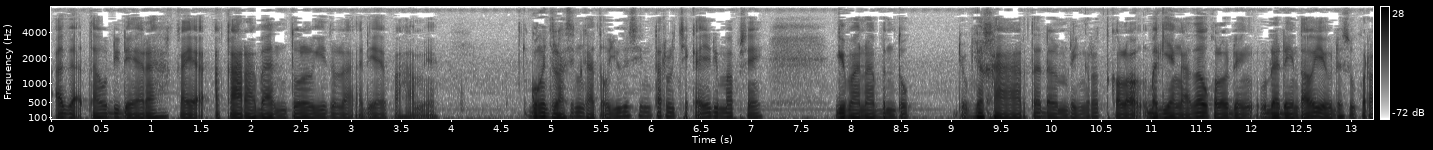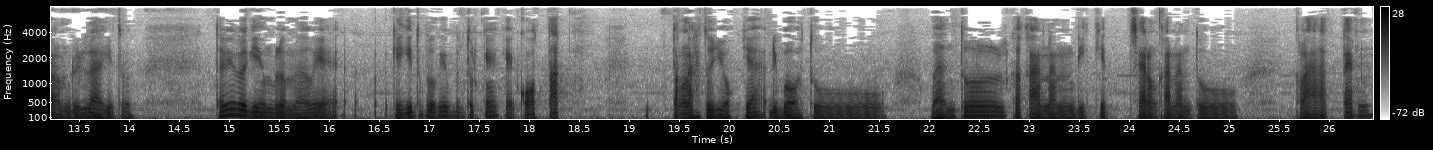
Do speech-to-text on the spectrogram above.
agak tahu di daerah kayak ke arah Bantul gitu lah dia paham ya. Gue ngejelasin nggak tahu juga sih ntar lu cek aja di maps ya gimana bentuk Yogyakarta dalam ring road. Kalau bagi yang nggak tahu kalau udah ada yang tahu ya udah syukur alhamdulillah gitu. Tapi bagi yang belum tahu ya kayak gitu pokoknya bentuknya kayak kotak tengah tuh Jogja di bawah tuh Bantul ke kanan dikit serong kanan tuh Klaten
